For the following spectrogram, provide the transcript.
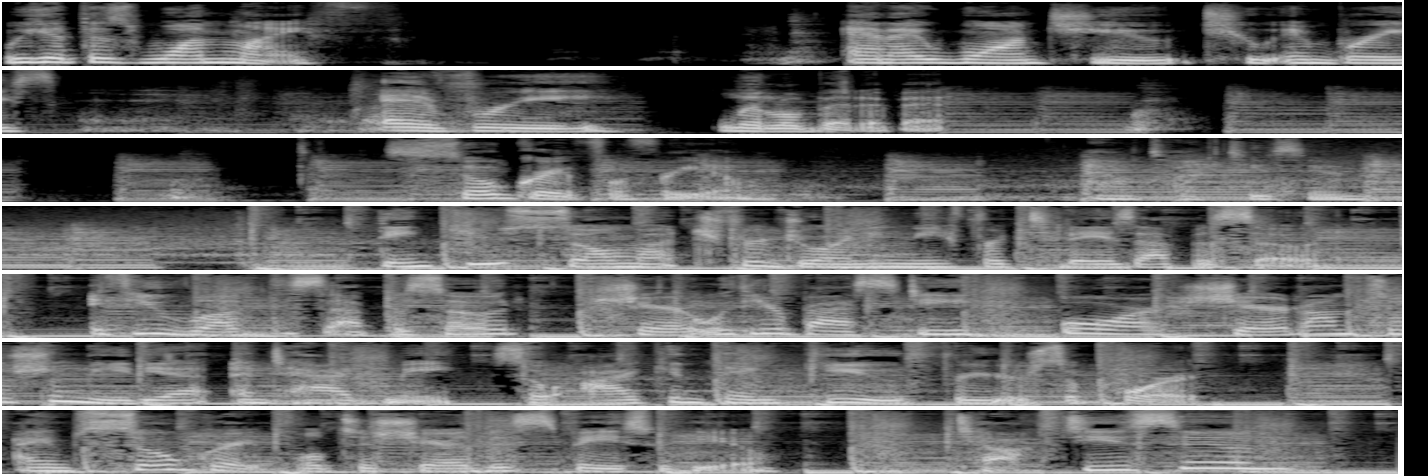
We get this one life and I want you to embrace every little bit of it. So grateful for you. I'll talk to you soon. Thank you so much for joining me for today's episode. If you love this episode, share it with your bestie or share it on social media and tag me so I can thank you for your support. I am so grateful to share this space with you. Talk to you soon.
